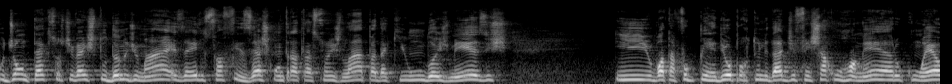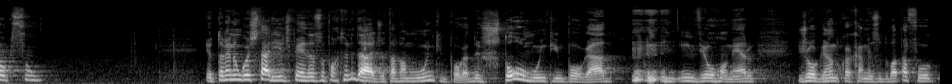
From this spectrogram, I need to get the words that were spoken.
o John Texor estiver estudando demais, aí ele só fizer as contratações lá para daqui um, dois meses e o Botafogo perdeu a oportunidade de fechar com o Romero, com o Elkson? Eu também não gostaria de perder essa oportunidade. Eu estava muito empolgado, eu estou muito empolgado em ver o Romero jogando com a camisa do Botafogo.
